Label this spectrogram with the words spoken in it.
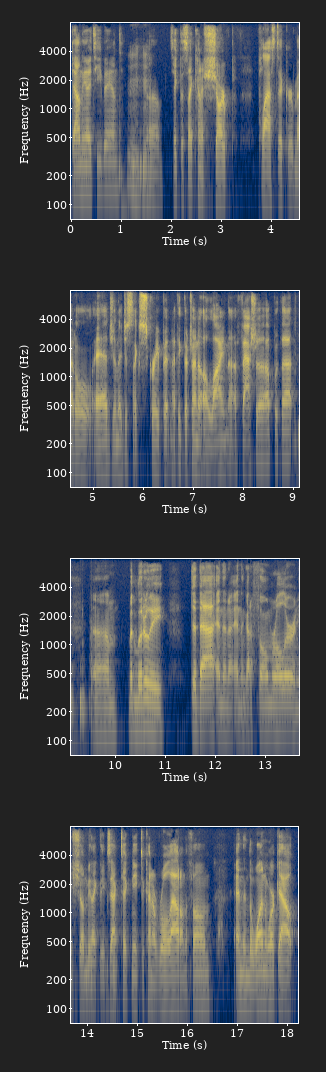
down the IT band. Mm-hmm. Um, take this like kind of sharp plastic or metal edge and they just like scrape it and I think they're trying to align the fascia up with that Um, but literally did that and then and then got a foam roller and he showed me like the exact technique to kind of roll out on the foam. And then the one workout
